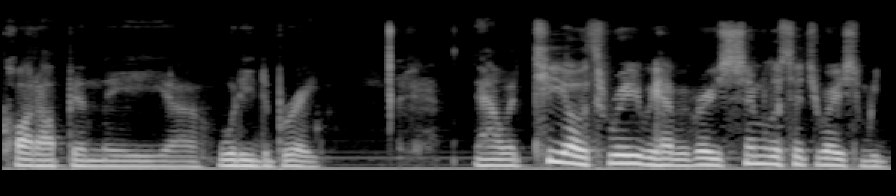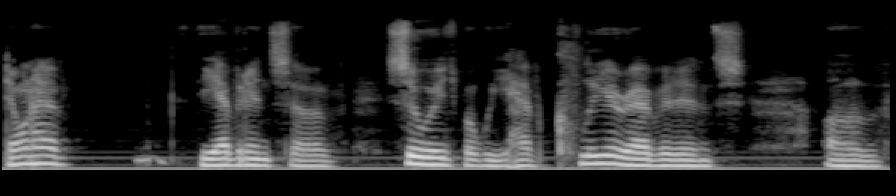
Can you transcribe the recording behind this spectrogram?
caught up in the uh, woody debris. Now at TO3, we have a very similar situation. We don't have the evidence of sewage, but we have clear evidence of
